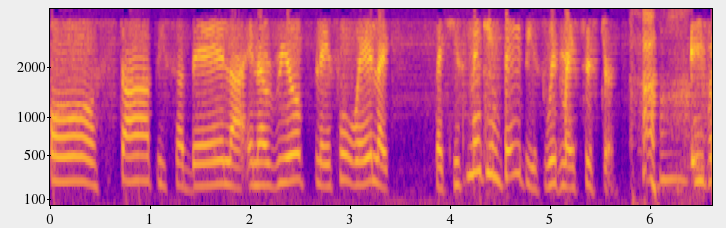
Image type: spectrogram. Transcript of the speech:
"Oh, stop, Isabella," in a real playful way, like like he's making babies with my sister. Ava,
